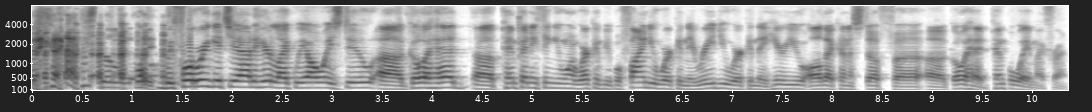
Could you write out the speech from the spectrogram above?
Absolutely. Well, before we get you out of here, like we always do, uh, go ahead, uh, pimp anything you want. Where can people find you? Where can they read you? Where can they hear you? All that kind of stuff. Uh, uh go ahead, pimp away, my friend.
